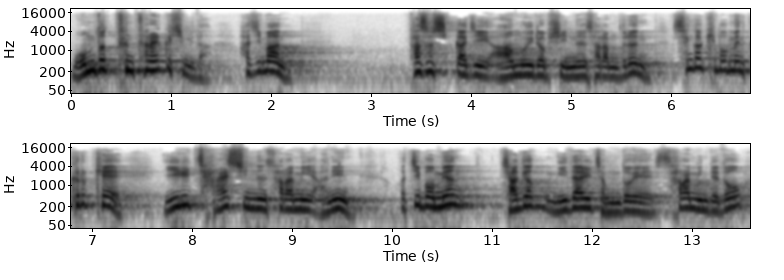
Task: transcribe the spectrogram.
몸도 튼튼할 것입니다. 하지만 5시까지 아무 일 없이 있는 사람들은 생각해 보면 그렇게 일 잘할 수 있는 사람이 아닌 어찌 보면 자격 미달 정도의 사람인데도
